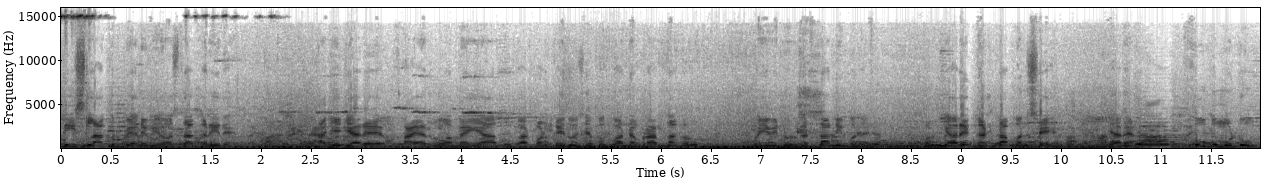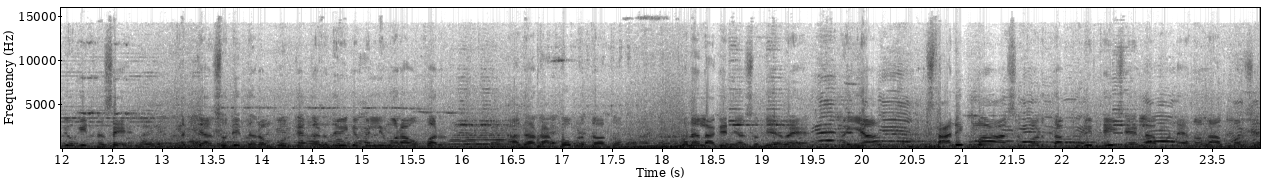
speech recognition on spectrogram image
ત્રીસ લાખ રૂપિયાની વ્યવસ્થા કરીને આજે જ્યારે ફાયરનું અમે અહીંયા લોકાર્પણ કર્યું છે, ભગવાનને પ્રાર્થના કરું, કોઈ એવી દુર્ઘટના નહીં બને. પણ ક્યારેક ઘટના બનશે, ત્યારે આ ખૂબ મોટું ઉપયોગી થશે. અત્યાર સુધી ધરમપુર કે ગણદેવી કે બિલ્લીમોરા ઉપર આધાર રાખવો પડતો હતો. મને લાગે ત્યાં સુધી હવે અહીંયા સ્થાનિકમાં આ સગવડતા પૂરી થઈ છે, એટલે આપણને એનો લાભ મળશે.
